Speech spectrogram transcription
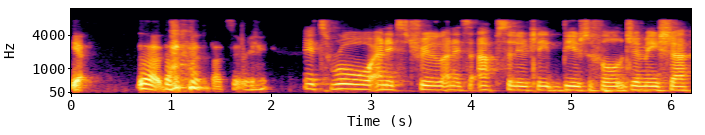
yeah, that, that, that's it really. It's raw and it's true and it's absolutely beautiful, Jamisha.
